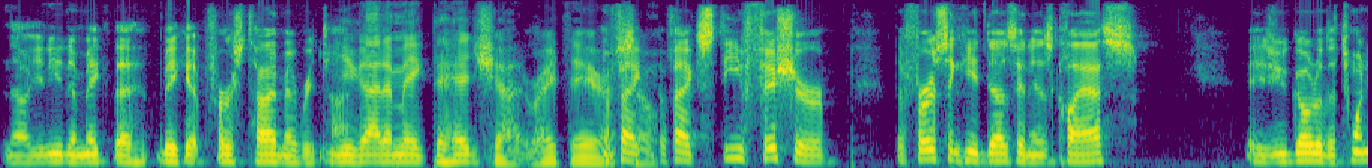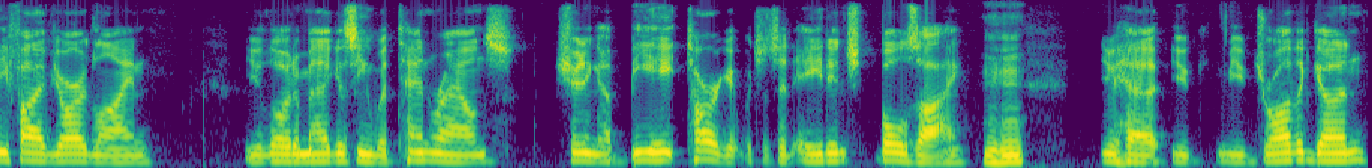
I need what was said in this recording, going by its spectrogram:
No, you need to make the make it first time every time. You got to make the headshot right there. In fact, so. in fact, Steve Fisher, the first thing he does in his class is you go to the 25 yard line, you load a magazine with 10 rounds, shooting a B8 target, which is an 8 inch bullseye. Mhm. You have you you draw the gun,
